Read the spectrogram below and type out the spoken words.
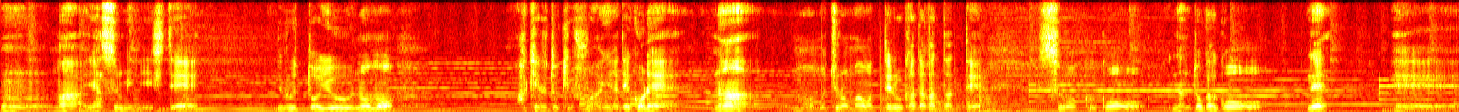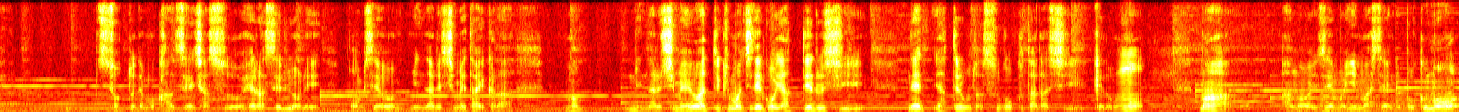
うん、まあ休みにしてるというのも開ける時不安やでこれ。なあ、まあ、もちろん守ってる方々ってすごくこうなんとかこうねえー、ちょっとでも感染者数を減らせるようにお店をみんなで閉めたいから、まあ、みんなで締めようやっていう気持ちでこうやってるし、ね、やってることはすごく正しいけどもまああの以前も言いましたように僕も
